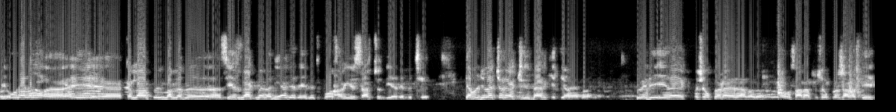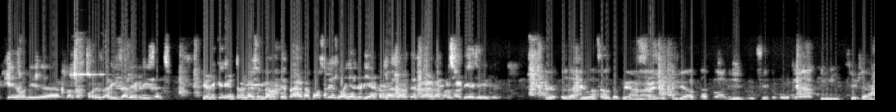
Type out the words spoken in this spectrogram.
ਤੇ ਉਹਨਾਂ ਨੂੰ ਇਹ ਅਹ, ਇਕੱਲਾ ਕੋਈ ਮਤਲਬ ਸਿਹਤ ਮਹਿਕਮੇ ਦਾ ਨਹੀਂ ਆ ਜਿਹਦੇ ਵਿੱਚ ਬਹੁਤ ਸਾਰੀ ਰਿਸਰਚ ਹੁੰਦੀ ਹੈ ਇਹਦੇ ਪਿੱਛੇ WHO ਨੇ ਐਕਚੁਅਲੀ ਬੈਨ ਕੀਤੀਆਂ ਹੋਇਆ ਦਵਾਈਆਂ ਤੋ ਇਹਦੇ ਇਹਦਾ ਇੱਕ ਪਿਛੋਕੜ ਹੈ ਇਹਦਾ ਮਤਲਬ ਉਹ ਸਾਰਾ ਪਿਛੋਕੜ ਸਾਰਾ ਦੇਖ ਕੇ ਉਹਦੀ ਮਤਲਬ ਫॉर ਵੈਰੀ ਵੈਲਿਡ ਰੀਜ਼ਨਸ ਜਿਹੜੇ ਕਿ ਇੰਟਰਨੈਸ਼ਨਲ ਲੈਵਲ ਤੇ ਬੈਨ ਆ ਬਹੁਤ ਸਾਰੀਆਂ ਦਵਾਈਆਂ ਜਿਹੜੀਆਂ ਇੰਟਰਨੈਸ਼ਨਲ ਤੇ ਬੈਨ ਆ ਪਰ ਸਾਡੇ ਅਜੇ ਵੀ ਨਹੀਂ। ਰਾਜੇਵਾਲ ਸਾਹਿਬ ਦਾ ਬਿਆਨ ਆਇਆ ਕਿ ਪੰਜਾਬ ਦਾ ਪਾਣੀ ਦੂਸ਼ਿਤ ਹੋ ਰਿਹਾ ਕਿ ਜੇਕਰ ਨਾ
